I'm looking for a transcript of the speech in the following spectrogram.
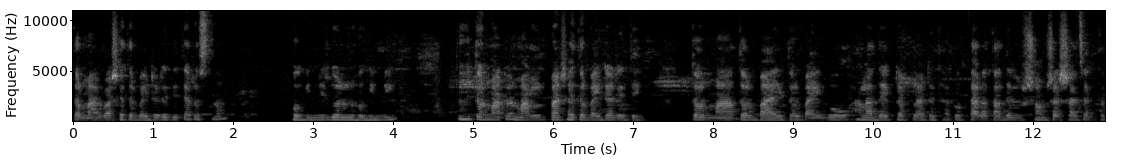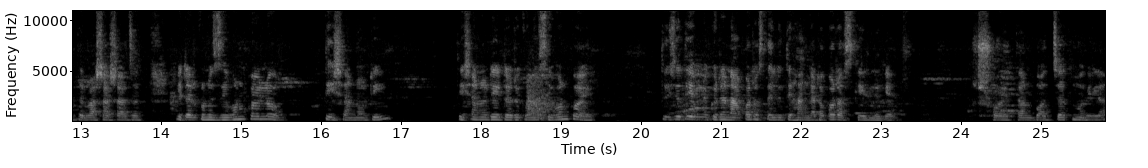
তোর মার বাসায় তোর বাইটারে দিতে পারস না? হগিন্নির ঘরের হগিন্নি। তুই তোর মাটার মাল বাসায় তোর বাইটারে দে। তোর মা, তোর ভাই তোর ভাই বউ আলাদা একটা ফ্ল্যাটে থাকুক, তারা তাদের সংসার সাজাক, তাদের বাসা সাজাক। এটার কোনো জীবন কইলো? তিসানটি তিসানটি এটার কোনো জীবন কয়? তুই যদি এমনি করে না পারস তাহলে তুই হাঙ্গাটা করাস কে লেগে? শয়তান বজ্জাত মহিলা।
